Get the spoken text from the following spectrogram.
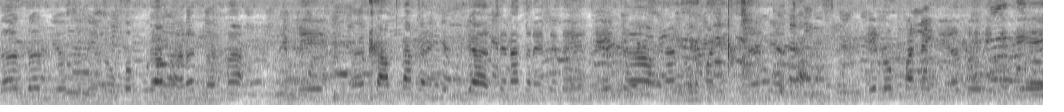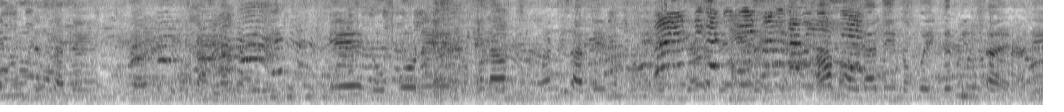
દસ દસ દિવસ સુધી લોકો પૂરા ભારતભરમાં એમની સ્થાપના કરે છે પૂજા અર્ચના કરે છે અને એક અ, આપણા લોકમાન્ય તિલકજી હતા. એ લોકમાન્ય એક એ ઉદ્દેશ સાથે અ, એમની સ્થાપના કરી હતી. કે લોકોને લોકોના મન સાથે લોકોની એકબીજા સાથે જોડે આ ભાવનાથી લોકો એકત્રિત થાય અને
